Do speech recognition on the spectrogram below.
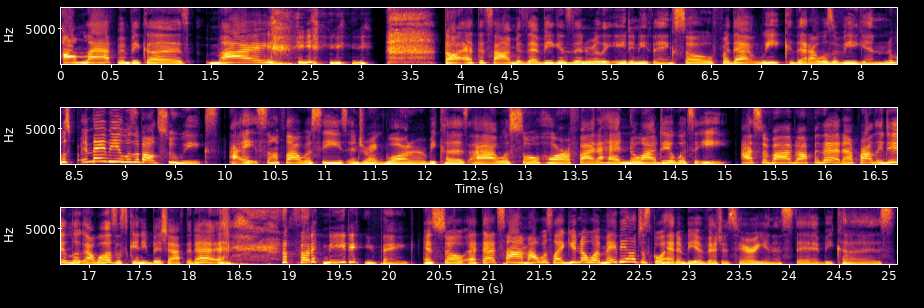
I'm laughing because my thought at the time is that vegans didn't really eat anything. So for that week that I was a vegan, it was maybe it was about two weeks. I ate sunflower seeds and drank water because I was so horrified. I had no idea what to eat. I survived off of that. I probably did. Look, I was a skinny bitch after that. so I didn't eat anything. And so at that time, I was like, you know what? Maybe I'll just go ahead and be a vegetarian instead because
